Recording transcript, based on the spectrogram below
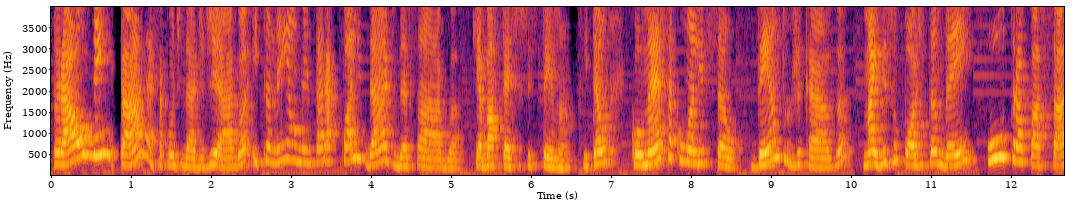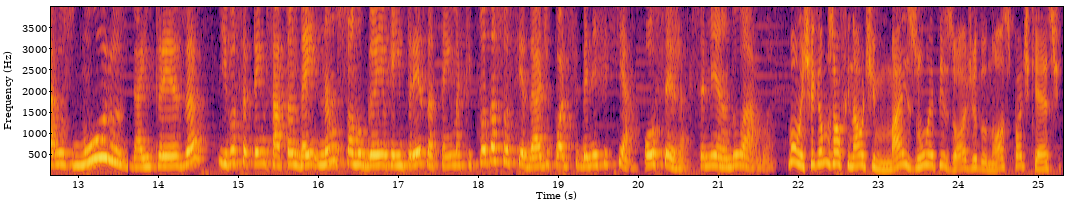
para aumentar essa quantidade de água e também aumentar a qualidade dessa água que abastece o sistema. Então, começa com uma lição dentro de casa, mas isso pode também ultrapassar os muros da empresa e você pensar também não só no ganho que a empresa tem, mas que toda a sociedade pode se beneficiar, ou seja, semeando água. Bom, e chegamos ao final de mais um episódio do nosso podcast.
